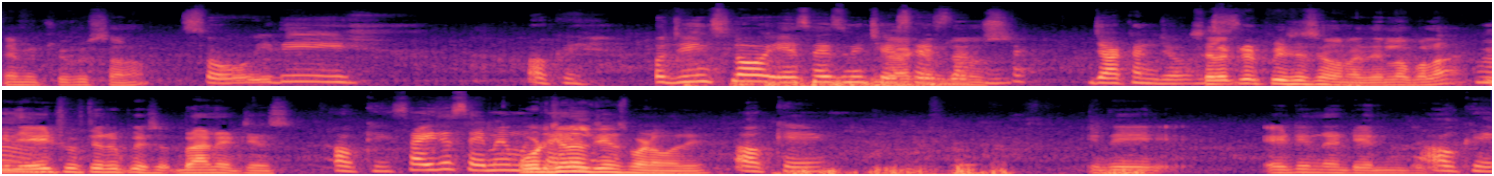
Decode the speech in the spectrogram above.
నేను మీకు చూపిస్తాను. సో ఇది ఓకే. సో జీన్స్లో ఏ సైజ్ నుంచి ఏ సైజ్ దాకా ఉంటాయి Jack and Jones selected pieces ఉన్నాయి దీని లోపల? ఇది eight fifty rupees branded jeans. Okay sizes ఏమేమి ఒరిజినల్ జీన్స్ మేడం అది. ఓకే. ఇది ఎయిటీన్ నైన్టీ ఓకే.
